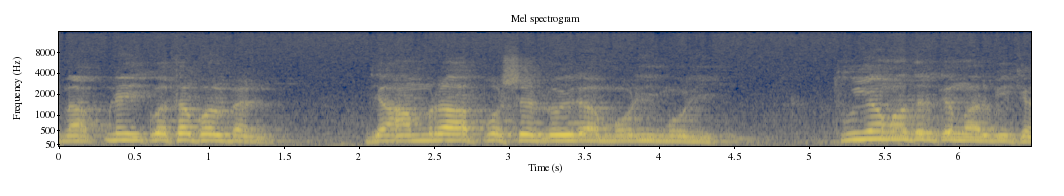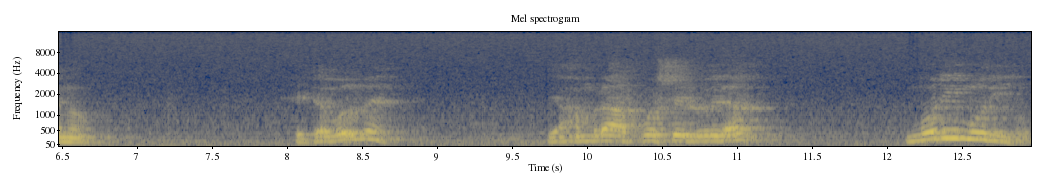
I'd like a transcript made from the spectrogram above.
না, আপনি এই কথা বলবেন। যে আমরা আপোষে লইরা মরি মরি। তুই আমাদেরকে মারবি কেন? এটা বলবেন যে আমরা আপোষে লইরা মরি মরি।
